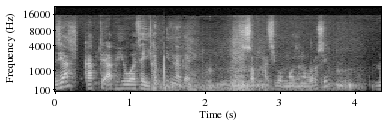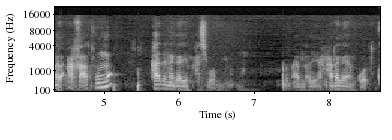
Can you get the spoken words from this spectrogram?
እዚኣ ካብቲ ኣብ ሂወተይ ከቢድ ነገር እዩ ንሶም ሓሲቦሞ ዝነበሩሲ መርዓ ክኣትዉ እሞ ካልእ ነገር እዮም ሓሲቦም ኔሮም ኣብ ልዕሊኣ ሓደጋ እዮም ክወጥቁ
